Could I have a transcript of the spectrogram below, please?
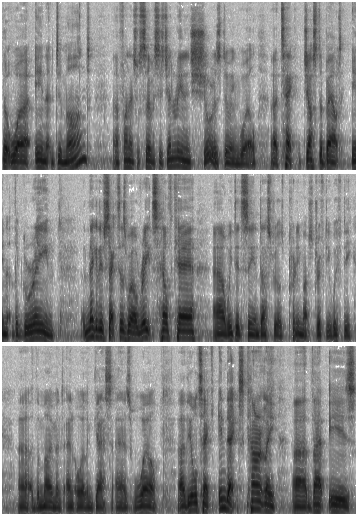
that were in demand. Uh, financial services generally, and insurers doing well. Uh, tech just about in the green. Negative sectors, well, REITs, healthcare. Uh, we did see industrials pretty much drifty wifty uh, at the moment, and oil and gas as well. Uh, the Alltech Index currently uh, that is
